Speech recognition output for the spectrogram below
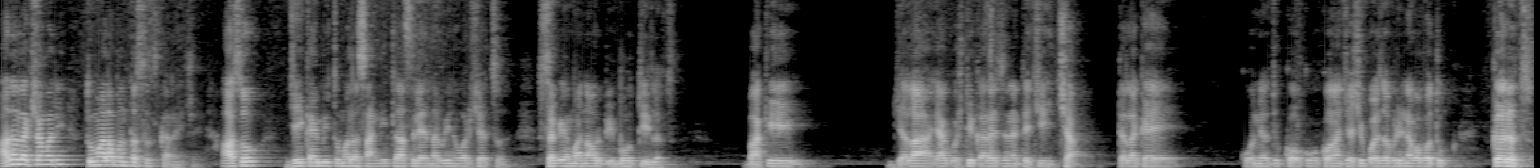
आलं लक्षामध्ये? तुम्हाला पण तसंच करायचं आहे असो जे काही मी तुम्हाला सांगितलं असेल या नवीन वर्षाचं सगळे मनावर बिंबवतीलच. बाकी ज्याला या गोष्टी करायचं नाही त्याची इच्छा त्याला काय कोणाची को को- कोणाची अशी बळजबरी ना बाबा तू करच.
